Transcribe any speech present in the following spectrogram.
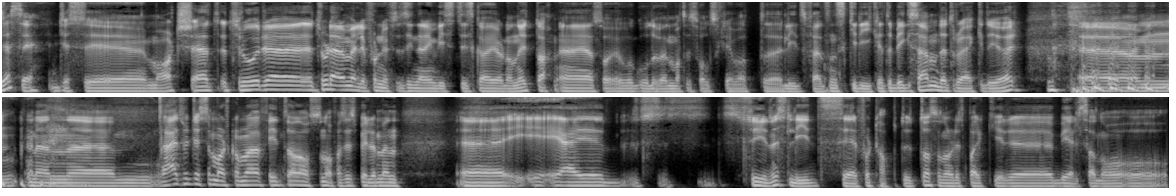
Jesse. Jesse March. Jeg, tror, eh, jeg tror det er en veldig fornuftig signering hvis de skal gjøre noe nytt. da. Eh, Jeg så jo vår gode venn Mattis Wold skrev at eh, Leeds-fansen skriker etter Big Sam. Det tror jeg ikke de gjør. um, men um, Nei, jeg tror Jesse March kan være fint. Han er også en offensiv spiller, men uh, jeg synes Leeds ser fortapt ut altså når de sparker Bielsa nå, og,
